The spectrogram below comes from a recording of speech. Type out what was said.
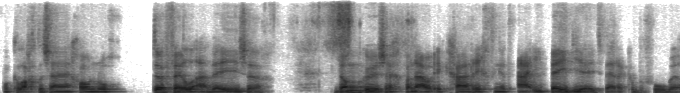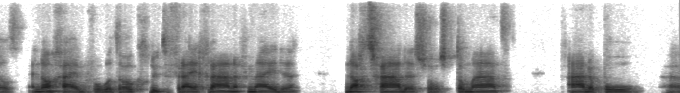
Mijn klachten zijn gewoon nog te veel aanwezig. Dan kun je zeggen van nou, ik ga richting het AIP-dieet werken bijvoorbeeld. En dan ga je bijvoorbeeld ook glutenvrije granen vermijden. Nachtschade zoals tomaat, aardappel, uh,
